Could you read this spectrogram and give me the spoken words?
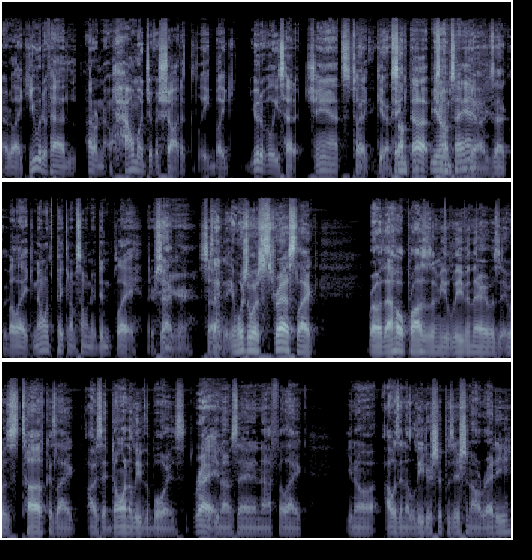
like, like you would have had I don't know how much of a shot at the league, but like you would have at least had a chance to like get Yeah, picked up. You know what I'm saying? Yeah, exactly. But like no one's picking up someone who didn't play their Exactly. senior year. So Exactly. And which was stress, like, bro, that whole process of me leaving there, it was it was tough because like obviously I don't want to leave the boys. Right. you know what I'm saying? And I feel like, you know, I was in a leadership position already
